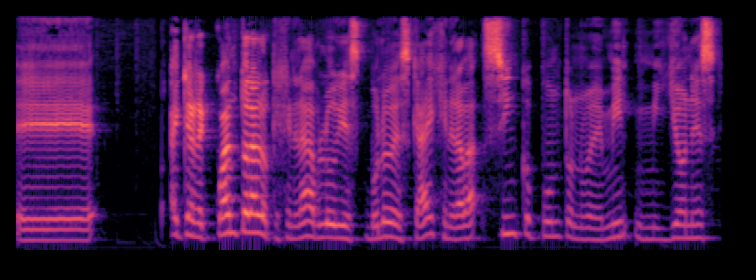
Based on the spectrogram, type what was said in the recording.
Eh, hay que ¿Cuánto era lo que generaba Blue, Blue Sky? Generaba 5.9 mil millones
